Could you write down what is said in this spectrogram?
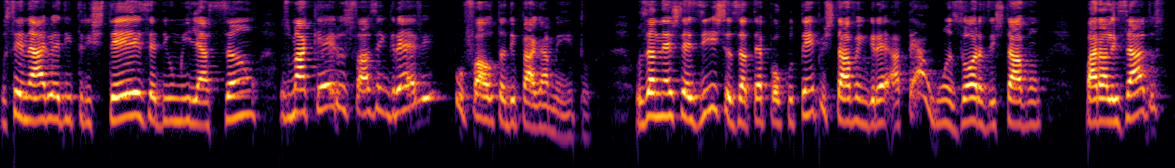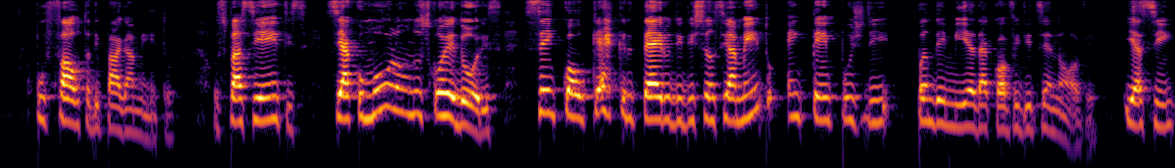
O cenário é de tristeza, de humilhação. Os maqueiros fazem greve por falta de pagamento. Os anestesistas, até pouco tempo, estavam em greve, até algumas horas estavam paralisados por falta de pagamento. Os pacientes se acumulam nos corredores sem qualquer critério de distanciamento em tempos de pandemia da Covid-19. E assim,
